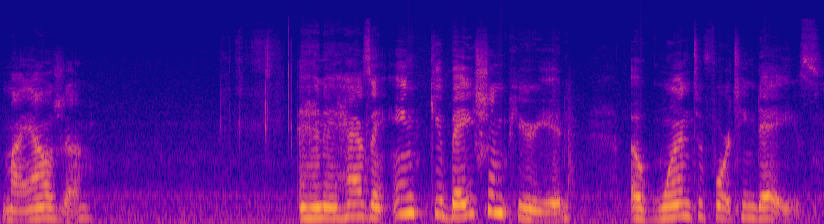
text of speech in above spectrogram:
myalgia. And it has an incubation period of 1 to 14 days.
